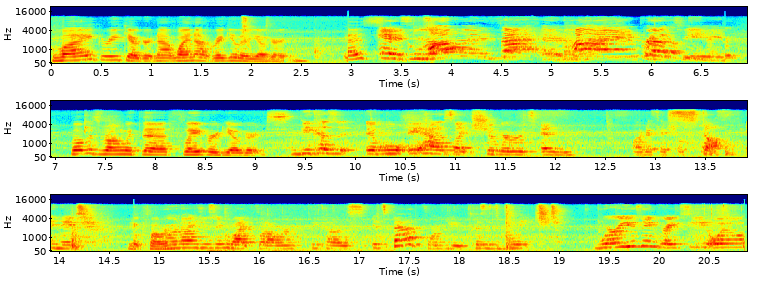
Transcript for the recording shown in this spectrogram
Why Greek yogurt? Not why not regular yogurt? Yes. It's low in fat and high in protein. What was wrong with the flavored yogurts? Because it it, it has like sugars and Artificial stuff in it. Milk We're not using white flour because it's bad for you because it's bleached. We're using grapeseed oil.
